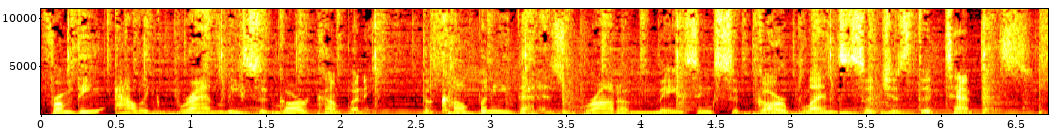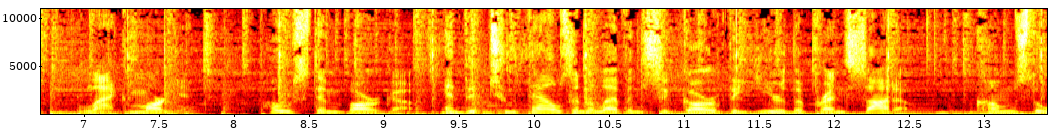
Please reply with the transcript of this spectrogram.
From the Alec Bradley Cigar Company, the company that has brought amazing cigar blends such as the Tempus, Black Market, Post Embargo, and the 2011 Cigar of the Year, the Prensado, comes the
